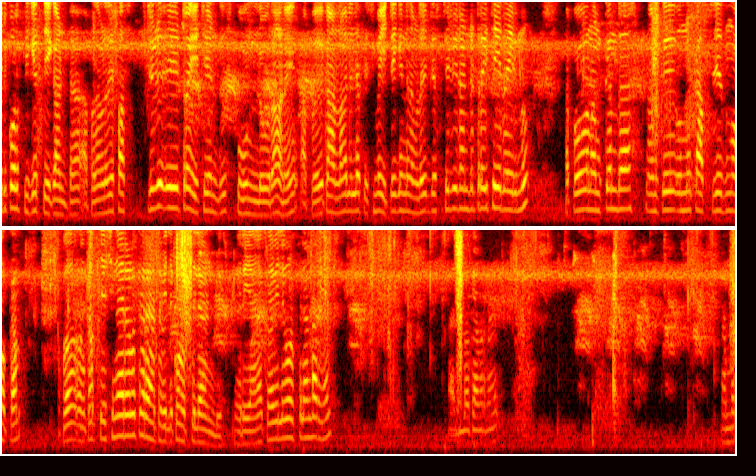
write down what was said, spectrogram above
ഒരു കുളത്തേക്ക് എത്തിയേക്കാണ് കേട്ടോ അപ്പോൾ നമ്മൾ ഫസ്റ്റ് ട്രൈ ചെയ്യുന്നത് സ്പൂൺ ലൂറാണ് അപ്പോൾ കാണാൻ വല്ല അത്യാവശ്യം വെയിറ്റ് ഒക്കെ ഉണ്ട്. നമ്മൾ ജസ്റ്റ് ഒരു രണ്ട് ട്രൈ ചെയ്തായിരുന്നു. അപ്പോൾ നമുക്ക് എന്താ നമുക്ക് ഒന്ന് കാസ്റ്റ് ചെയ്ത് നോക്കാം. അപ്പോൾ നമുക്ക് അത്യാവശ്യം കാര്യങ്ങളൊക്കെ അറിയാം കേട്ടോ. വലിയ കുഴപ്പമില്ലാണ്ട്. എറിയാനൊക്കെ വലിയ കുഴപ്പമില്ലാണ്ട് അറിയാം. അത് നോക്കാൻ പറഞ്ഞത് നമ്മൾ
